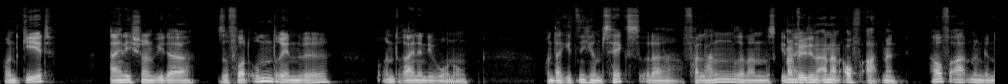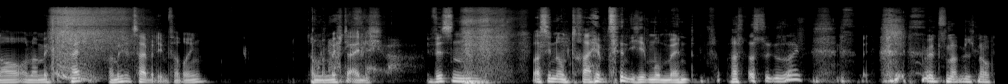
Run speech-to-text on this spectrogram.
und geht, eigentlich schon wieder sofort umdrehen will und rein in die Wohnung. Und da geht es nicht um Sex oder Verlangen, sondern es geht Man will den anderen aufatmen. aufatmen, genau, und man möchte Zeit, man möchte Zeit mit ihm verbringen. Und man möchte eigentlich wissen, was ihn umtreibt in jedem Moment. Was hast du gesagt? Will's noch nicht noch.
